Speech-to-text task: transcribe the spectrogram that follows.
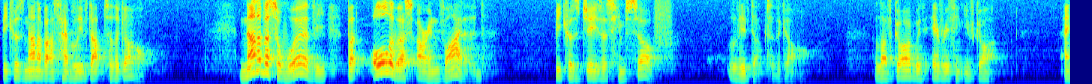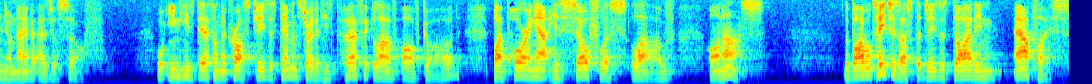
because none of us have lived up to the goal. None of us are worthy, but all of us are invited because Jesus himself lived up to the goal. Love God with everything you've got and your neighbour as yourself or in his death on the cross, Jesus demonstrated his perfect love of God by pouring out his selfless love on us. The Bible teaches us that Jesus died in our place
